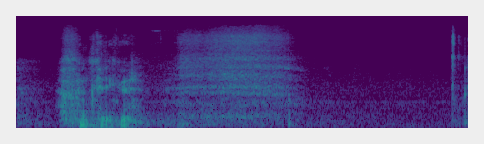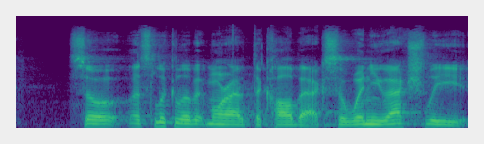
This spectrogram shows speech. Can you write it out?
okay, good. So let's look a little bit more at the callback. So when you actually,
